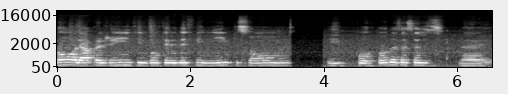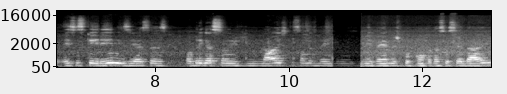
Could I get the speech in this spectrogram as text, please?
vão olhar pra gente e vão querer definir o que somos. E por todas essas né, esses quereres e essas obrigações de nós que somos negros vivemos por conta da sociedade,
